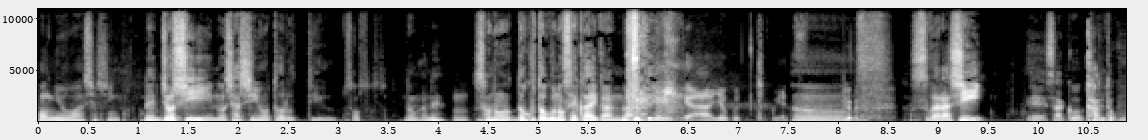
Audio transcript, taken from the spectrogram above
本業は写真家。ね、女子の写真を撮るっていうそうそうそのがね、うんその独特の世界観がっていう、う。いやーよく聞くやつ。うん、素晴らしい、えー作、監督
